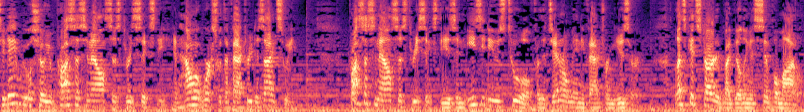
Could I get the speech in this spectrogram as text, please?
Today we will show you Process Analysis 360 and how it works with the Factory Design Suite. Process Analysis 360 is an easy-to-use tool for the general manufacturing user. Let's get started by building a simple model.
